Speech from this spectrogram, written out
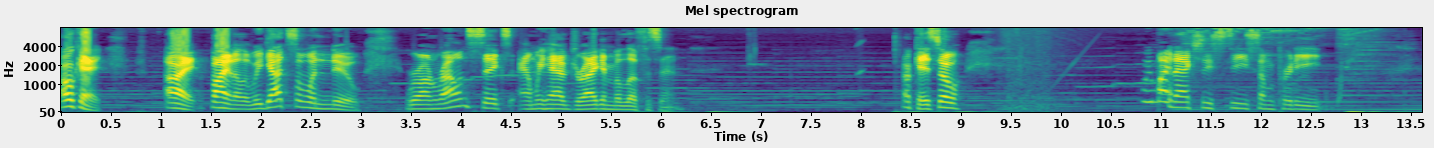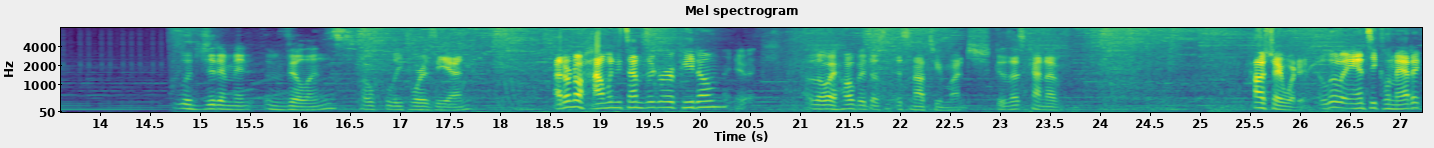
Okay. Alright, finally, we got someone new. We're on round 6, and we have Dragon Maleficent. Okay, so... We might actually see some pretty legitimate villains, hopefully towards the end. I don't know how many times they're gonna repeat them, although I hope it doesn't. It's not too much because that's kind of how should I word it? A little anticlimactic.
